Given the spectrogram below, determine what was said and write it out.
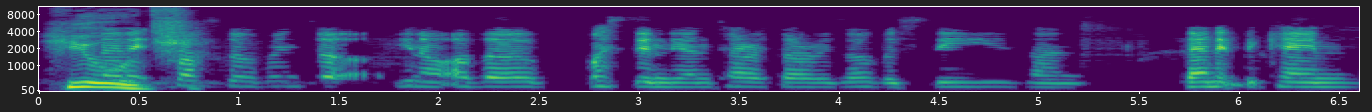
huge, Then it crossed over into you know other West Indian territories overseas, and then it became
